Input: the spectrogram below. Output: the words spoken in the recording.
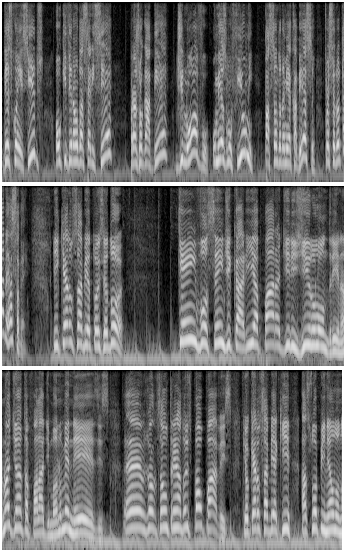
desconhecidos? Ou que virão da Série C para jogar B de novo, o mesmo filme, passando na minha cabeça? O torcedor tá nessa, velho. E quero saber, torcedor, quem você indicaria para dirigir o Londrina? Não adianta falar de Mano Menezes, é, são treinadores palpáveis, que eu quero saber aqui a sua opinião no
